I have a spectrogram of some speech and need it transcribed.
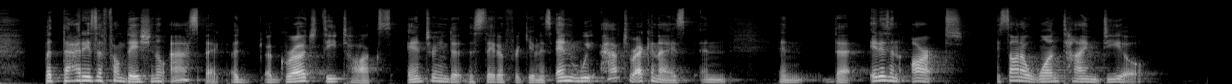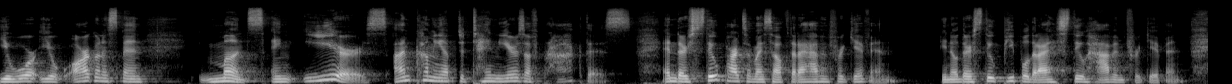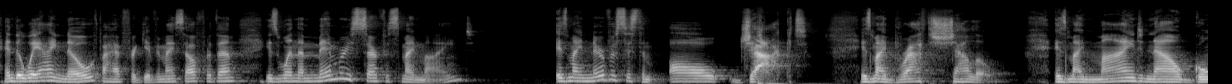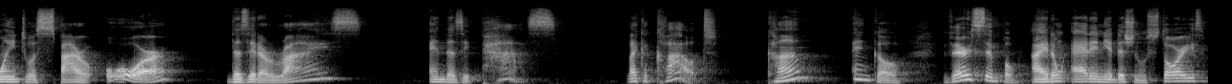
But that is a foundational aspect, a, a grudge detox, entering the, the state of forgiveness. And we have to recognize and, and that it is an art. It's not a one-time deal. You were you are going to spend months and years. I'm coming up to 10 years of practice. And there's still parts of myself that I haven't forgiven. You know, there's still people that I still haven't forgiven. And the way I know if I have forgiven myself for them is when the memories surface my mind, is my nervous system all jacked? Is my breath shallow? Is my mind now going to a spiral? Or does it arise and does it pass like a cloud? Come and go. Very simple. I don't add any additional stories.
